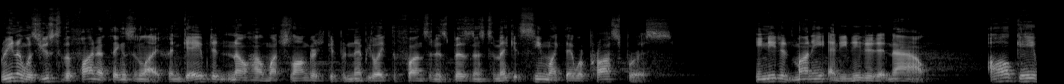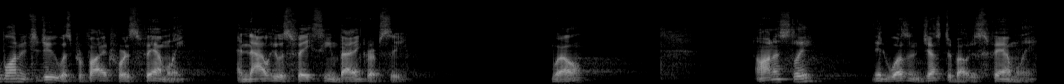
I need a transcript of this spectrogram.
Rena was used to the finer things in life, and Gabe didn't know how much longer he could manipulate the funds in his business to make it seem like they were prosperous. He needed money, and he needed it now. All Gabe wanted to do was provide for his family, and now he was facing bankruptcy. Well, honestly, it wasn't just about his family.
